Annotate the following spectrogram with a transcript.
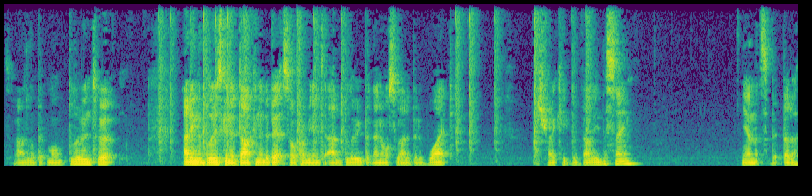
So add a little bit more blue into it. Adding the blue is going to darken it a bit, so I'll probably need to add blue, but then also add a bit of white. Let's try to keep the value the same. Yeah, that's a bit better.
